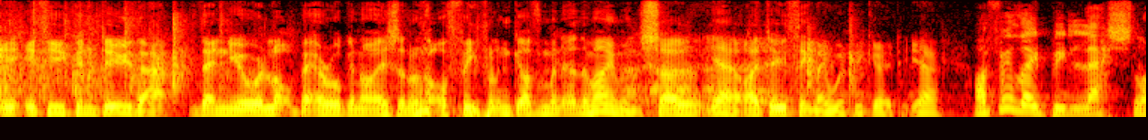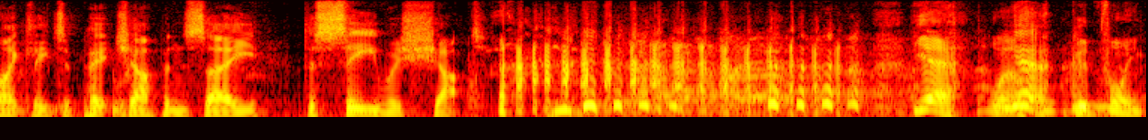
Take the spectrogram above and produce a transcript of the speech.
if you can do that, then you're a lot better organised than a lot of people in government at the moment. So yeah, I do think they would be good. Yeah. I feel they'd be less likely to pitch up and say the sea was shut. Yeah, well, Yeah. good point.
